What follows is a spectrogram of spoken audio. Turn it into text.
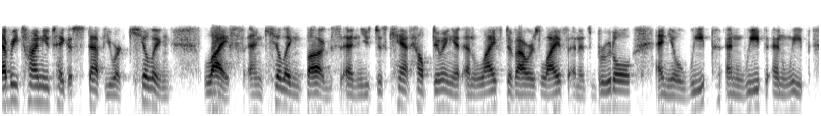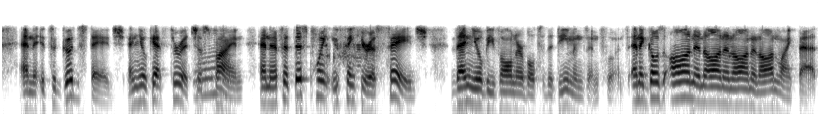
every time you take a step, you are killing life and killing bugs, and you just can't help doing it. And life devours life, and it's brutal, and you'll weep and weep and weep. And it's a good stage, and you'll get through it just mm. fine. And if at this point you think you're a sage, then you'll be vulnerable to the demon's influence. And it goes on and on and on and on like that.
